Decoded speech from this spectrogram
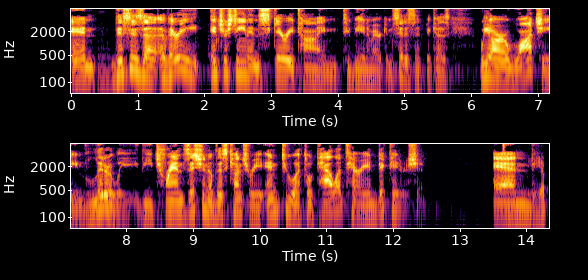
and this is a, a very interesting and scary time to be an American citizen because we are watching literally the transition of this country into a totalitarian dictatorship, and Yep.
